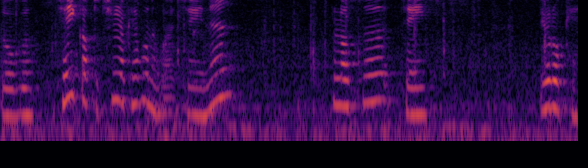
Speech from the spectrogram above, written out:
로그 J 값도 출력해보는 거예요. J는 플러스 J 이렇게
